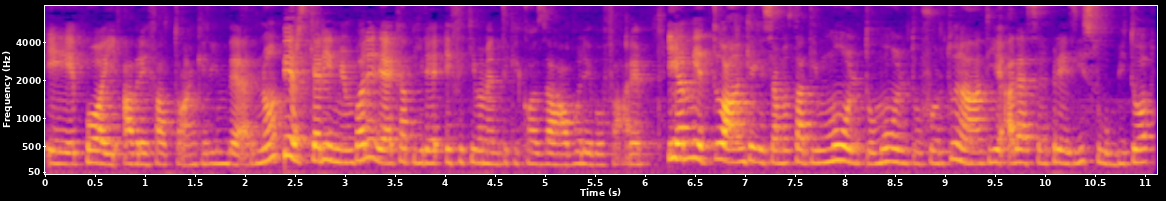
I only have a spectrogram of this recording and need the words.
e poi avrei fatto anche l'inverno per schiarirmi un po' le idee e capire effettivamente che cosa volevo fare. E ammetto anche che siamo stati molto molto fortunati ad essere presi subito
